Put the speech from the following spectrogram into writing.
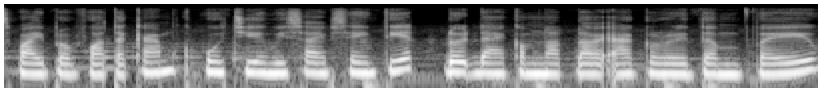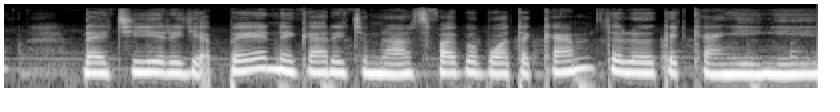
ស្វ័យប្រវត្តិកម្មខ្ពស់ជាងវិស័យផ្សេងទៀតដោយដែលកំណត់ដោយ algorithm wave ដែលជារយៈពេលនៃការរីកចម្រើនស្វ័យប្រវត្តិកម្មទៅលើកិច្ចការងាយងាយ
